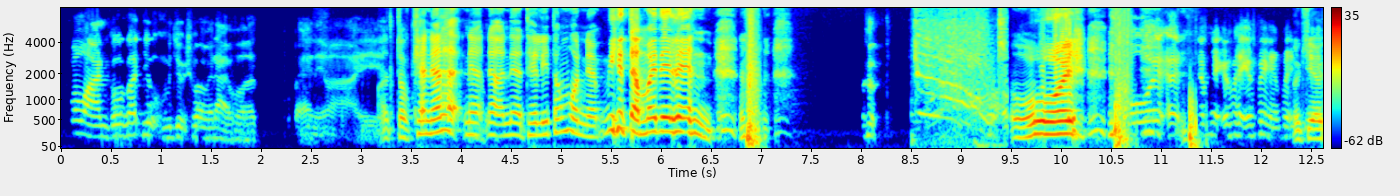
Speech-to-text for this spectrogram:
เมื่อวานกูก็อยู่มันอยู่ช่วยไม่ได้เพราะแปลนี่มาไอ้อะจบแค่เนี้ยแหละเนี่ยเนี่ยเนี่ยเทลิสทั้งหมดเนี่ยมีแต่ไม่ได้เล่น โอ้ย โอ้ยเออเอฟเฟกต์เอฟเฟกต์เอฟเฟกต์เอฟเฟกต์ โอเค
